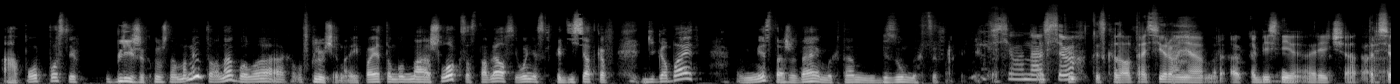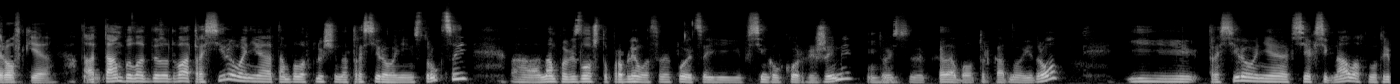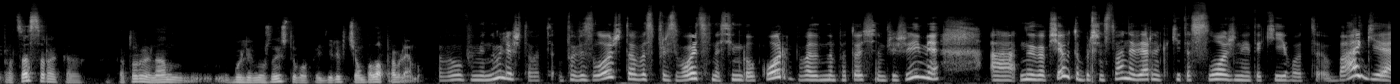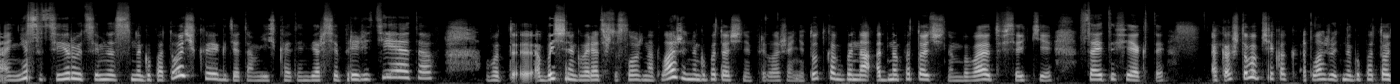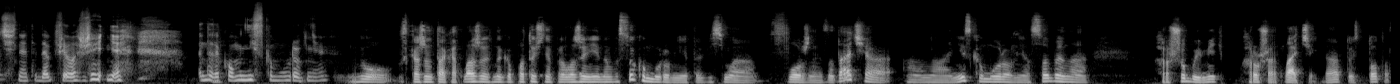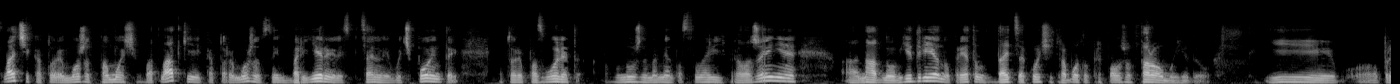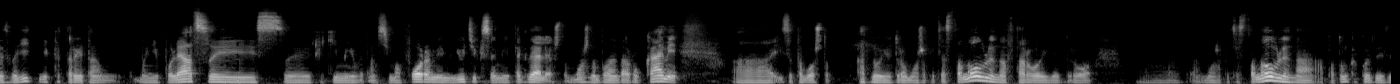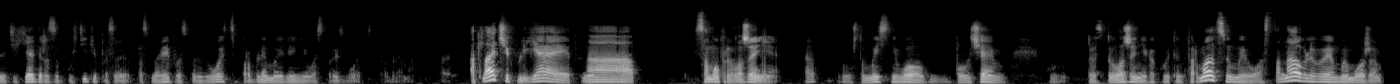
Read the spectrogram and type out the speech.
а по, после ближе к нужному моменту она была включена. И поэтому наш лог составлял всего несколько десятков гигабайт вместо ожидаемых там безумных цифр каких-то. Всего-навсего. Ты, ты сказал трассирование. Объясни речь о трассировке. А там было два трассирования. Там было включено трассирование инструкций. А, нам повезло, что проблема воспроизводится и в single-core режиме. Угу. То есть, когда было только одно ядро. И трассирование всех сигналов внутри процессора, которые нам были нужны, чтобы определить, в чем была проблема. Вы упомянули, что вот повезло, что воспроизводится на core в однопоточном режиме. А, ну и вообще вот у большинства, наверное, какие-то сложные такие вот баги, они ассоциируются именно с многопоточкой, где там есть какая-то инверсия приоритетов. Вот э, обычно говорят, что сложно отлаживать многопоточные приложения. Тут как бы на однопоточном бывают всякие сайт-эффекты. А как что вообще, как отлаживать многопоточное тогда приложение? На таком низком уровне? Ну, скажем так, отлаживать многопоточное приложение на высоком уровне это весьма сложная задача, а на низком уровне особенно хорошо бы иметь хороший отладчик, да, то есть тот отладчик, который может помочь в отладке, который может установить барьеры или специальные watchpoinты, которые позволят в нужный момент остановить приложение а, на одном ядре, но при этом дать закончить работу, предположим, второму ядру и производить некоторые там манипуляции с какими-нибудь там семафорами, мьютиксами и так далее, чтобы можно было иногда руками а, из-за того, что одно ядро может быть остановлено, второе ядро а, может быть остановлено, а потом какой-то из этих ядер запустить и посмотреть, воспроизводится проблема или не воспроизводится проблема. Отладчик влияет на само приложение, да, потому что мы с него получаем с приложения какую-то информацию, мы его останавливаем, мы можем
